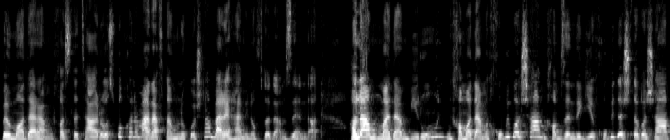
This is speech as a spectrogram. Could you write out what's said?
به مادرم می‌خواسته تعرض بکنه من رفتم اونو کشتم برای همین افتادم زندان. حالا هم اومدم بیرون می‌خوام آدم خوبی باشم می‌خوام زندگی خوبی داشته باشم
